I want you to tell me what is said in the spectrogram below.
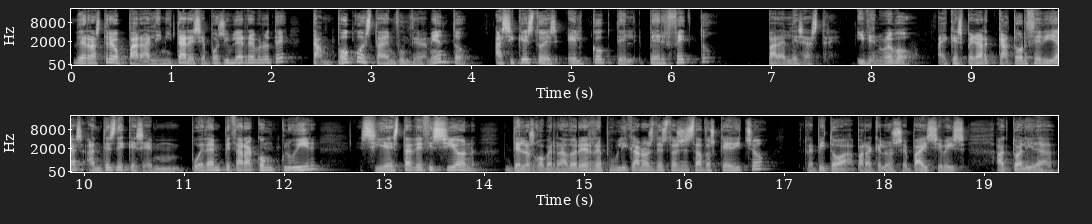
de rastreo para limitar ese posible rebrote tampoco está en funcionamiento. Así que esto es el cóctel perfecto para el desastre. Y de nuevo, hay que esperar 14 días antes de que se pueda empezar a concluir si esta decisión de los gobernadores republicanos de estos estados que he dicho, repito, para que lo sepáis si veis actualidad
